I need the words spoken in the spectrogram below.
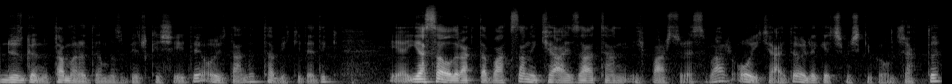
düzgündü. Tam aradığımız bir kişiydi. O yüzden de tabii ki dedik. Yasa olarak da baksan iki ay zaten ihbar süresi var. O iki ayda öyle geçmiş gibi olacaktı.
